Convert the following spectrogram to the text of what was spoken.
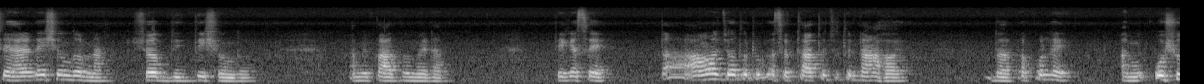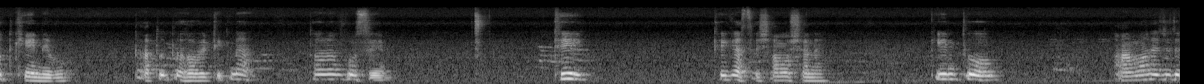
চেহারাটাই সুন্দর না, সব দিক দিয়ে সুন্দর। আমি পারব, ম্যাডাম। ঠিক আছে? তা আমার যতটুকু আছে তাতে যদি না হয়, দরকার পড়লে আমি ওষুধ খেয়ে নেব। তাতে তো হবে, ঠিক না? তখন আমি বলছি, ঠিক ঠিক আছে, সমস্যা নেই। কিন্তু আমারে যদি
